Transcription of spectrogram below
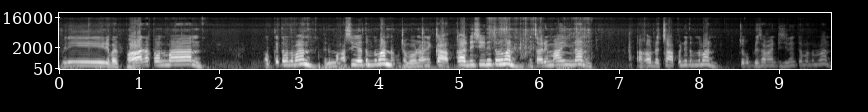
Widih dapat banyak teman-teman Oke teman-teman, terima kasih ya teman-teman udah mau nanya kakak di sini teman-teman mencari mainan. Kakak udah capek nih teman-teman. Cukup sampai di sini teman-teman.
